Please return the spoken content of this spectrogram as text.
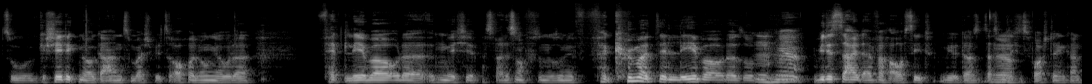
zu geschädigten Organen, zum Beispiel jetzt Raucherlunge oder Fettleber oder irgendwelche, was war das noch, so eine, so eine verkümmerte Leber oder so. Mhm. Ja. Wie das da halt einfach aussieht, wie das, dass man Ja. sich das vorstellen kann.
